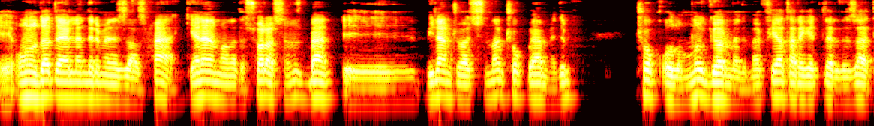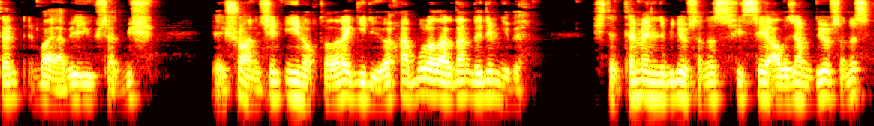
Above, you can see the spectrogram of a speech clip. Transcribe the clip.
E, onu da değerlendirmeniz lazım. Ha, genel manada sorarsanız ben e, bilanço açısından çok beğenmedim. Çok olumlu görmedim. Ben fiyat hareketleri de zaten bayağı bir yükselmiş. E, şu an için iyi noktalara gidiyor. Ha buralardan dediğim gibi işte temelli biliyorsanız hisseyi alacağım diyorsanız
